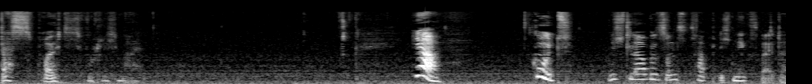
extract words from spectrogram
das bräuchte ich wirklich mal. Ja, gut. Ich glaube, sonst habe ich nichts weiter.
